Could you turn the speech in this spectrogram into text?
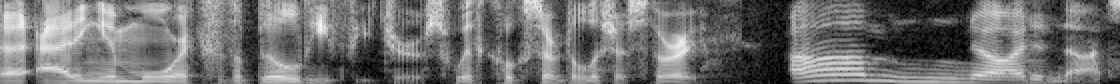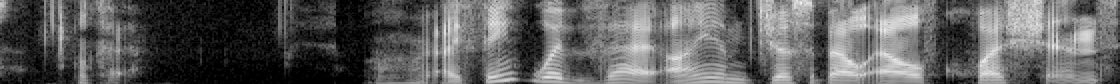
uh, adding in more accessibility features with Cook Serve Delicious Three? Um, no, I did not. Okay. I think with that, I am just about out of questions.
